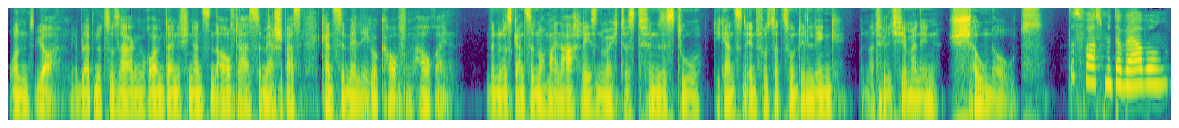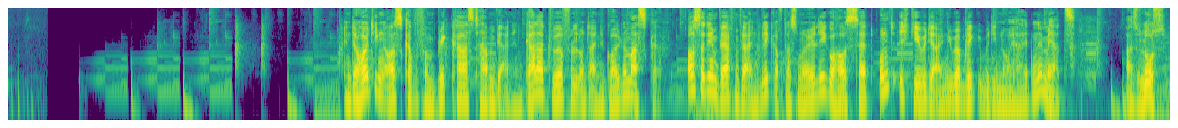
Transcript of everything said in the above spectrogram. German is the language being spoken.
Und ja, mir bleibt nur zu sagen, räum deine Finanzen auf, da hast du mehr Spaß, kannst du mehr Lego kaufen. Hau rein. Wenn du das Ganze nochmal nachlesen möchtest, findest du die ganzen Infos dazu und den Link. Und natürlich wie immer in den Show Notes. Das war's mit der Werbung. In der heutigen Ausgabe vom Brickcast haben wir einen Gallertwürfel und eine goldene Maske. Außerdem werfen wir einen Blick auf das neue Lego-Haus-Set und ich gebe dir einen Überblick über die Neuheiten im März. Also los!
